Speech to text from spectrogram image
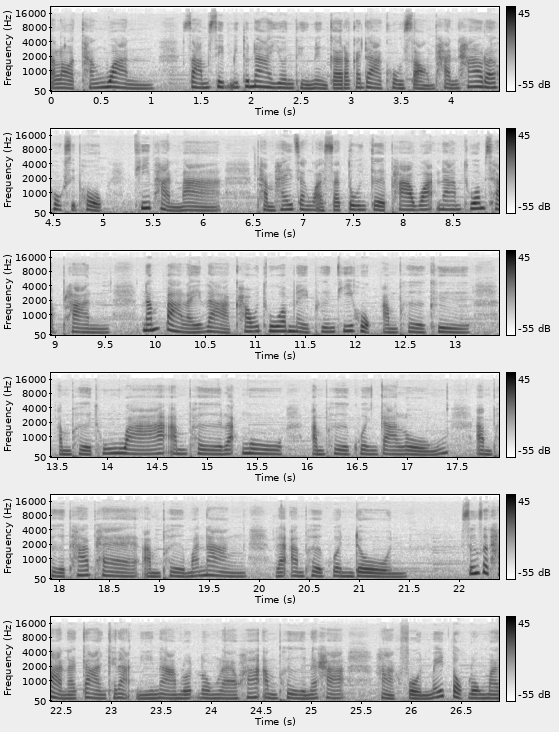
ตลอดทั้งวัน 30 มิถุนายนถึง 1 กรกฎาคม 2566 ที่ผ่านมาทำให้จังหวัดสตูลเกิดภาวะน้ำท่วมฉับพลัน น้ำป่าไหลหลากเข้าท่วมในพื้นที่ 6 อำเภอคืออำเภอทุ่งว้าอำเภอละงูอำเภอควนกาหลงอำเภอท่าแพอำเภอมะนัง และอำเภอควนโดน ซึ่งสถานการณ์ขณะนี้น้ำลดลงแล้ว 5อำเภอนะคะ หากฝนไม่ตกลงมา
